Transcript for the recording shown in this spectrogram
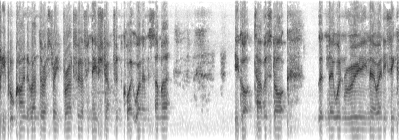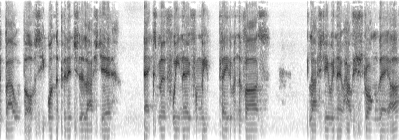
people kind of underestimate Bradford. I think they've strengthened quite well in the summer. You got Tavistock that no one really know anything about, but obviously won the Peninsula last year. Exmouth, we know from we played them in the Vase last year. We know how strong they are.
